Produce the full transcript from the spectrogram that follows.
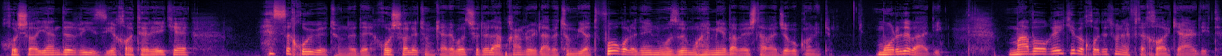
خوشایند ریز یه خاطره که حس خوبی بهتون داده خوشحالتون کرده باید شده لبخند روی لبتون بیاد. فوق العاده این موضوع مهمیه و بهش توجه بکنید. مورد بعدی مواقعی که به خودتون افتخار کردید.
